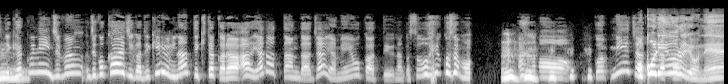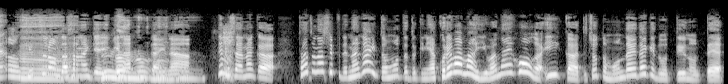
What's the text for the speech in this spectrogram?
んでうん逆に自分自己開示ができるようになってきたから、あ嫌だったんだじゃあやめようかっていうなんかそういうこともーあのこう見えちゃった起こりうるよね。うん結論出さなきゃいけないみたいな。でもさなんかパートナーシップで長いと思った時にあこれはまあ言わない方がいいかってちょっと問題だけどっていうのって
